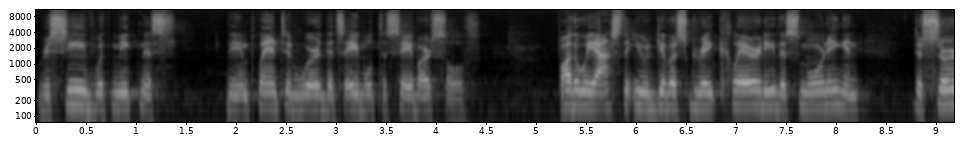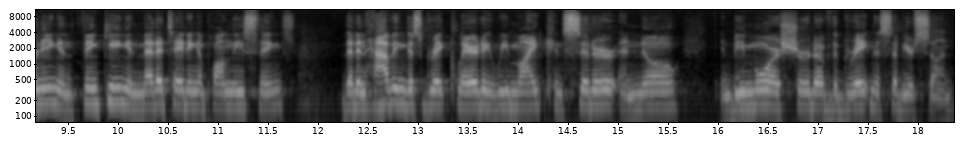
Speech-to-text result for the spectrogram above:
receive with meekness the implanted word that's able to save our souls. Father, we ask that you would give us great clarity this morning and discerning and thinking and meditating upon these things, that in having this great clarity we might consider and know and be more assured of the greatness of your Son,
